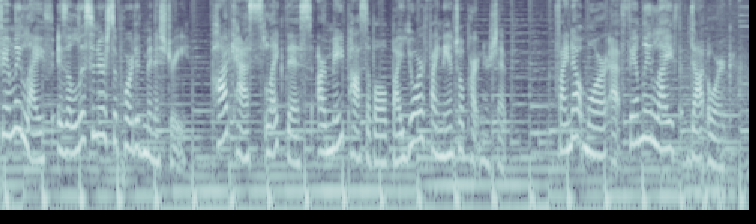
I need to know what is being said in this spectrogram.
Family Life is a listener supported ministry. Podcasts like this are made possible by your financial partnership. Find out more at familylife.org.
